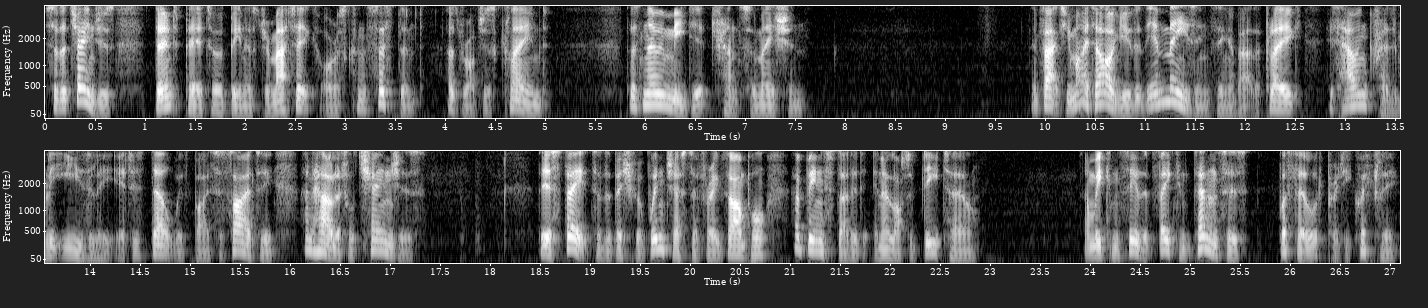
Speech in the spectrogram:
so the changes don't appear to have been as dramatic or as consistent as Rogers claimed. There's no immediate transformation. In fact, you might argue that the amazing thing about the plague is how incredibly easily it is dealt with by society and how little changes. The estates of the Bishop of Winchester, for example, have been studied in a lot of detail. And we can see that vacant tenancies were filled pretty quickly.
